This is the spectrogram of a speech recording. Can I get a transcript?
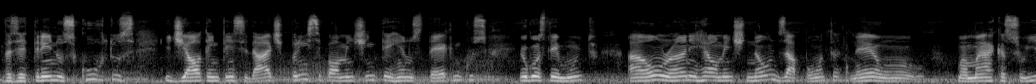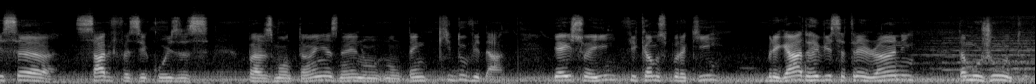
fazer treinos curtos e de alta intensidade, principalmente em terrenos técnicos. Eu gostei muito. A On Running realmente não desaponta, né? Um, uma marca suíça sabe fazer coisas para as montanhas, né? Não, não tem que duvidar. E é isso aí, ficamos por aqui. Obrigado, revista Trail Running. Tamo junto.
